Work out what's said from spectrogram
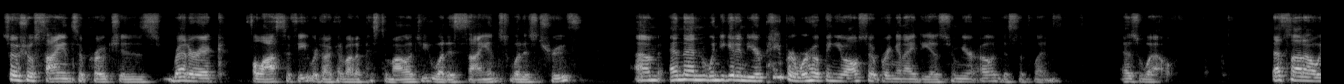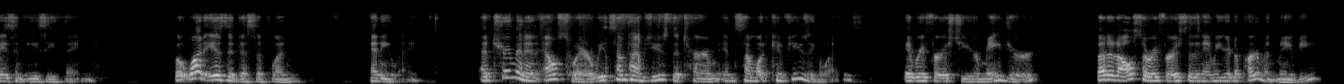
social science approaches, rhetoric, philosophy, we're talking about epistemology, what is science, what is truth, um, and then when you get into your paper, we're hoping you also bring in ideas from your own discipline as well. That's not always an easy thing. But what is a discipline anyway? At Truman and elsewhere, we sometimes use the term in somewhat confusing ways. It refers to your major, but it also refers to the name of your department maybe,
